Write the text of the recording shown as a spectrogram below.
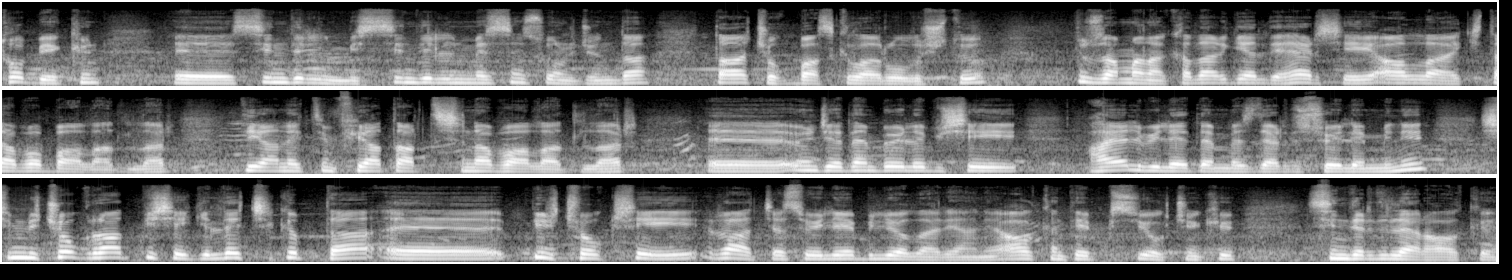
topyekün e, sindirilmiş. Sindirilmesinin sonucunda daha çok baskılar oluştu. Bu zamana kadar geldi. Her şeyi Allah'a, kitaba bağladılar. Diyanetin fiyat artışına bağladılar. Ee, önceden böyle bir şeyi hayal bile edemezlerdi söylemini. Şimdi çok rahat bir şekilde çıkıp da e, birçok şeyi rahatça söyleyebiliyorlar yani. Halkın tepkisi yok çünkü sindirdiler halkı.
